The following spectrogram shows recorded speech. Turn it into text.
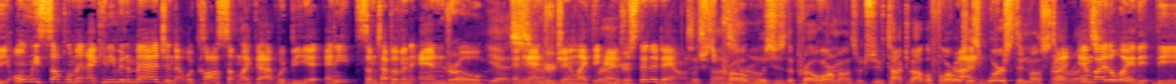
The only supplement I can even imagine that would cause something like that would be any some type of an andro Yes. an Yeah. androgen like the Right. androstenedione. which is pro, which is the pro hormones, which we've talked about before, which is worse than most steroids. Right. And by the way, the, the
